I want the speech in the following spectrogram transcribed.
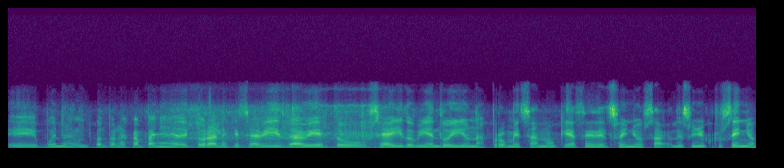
Eh, bueno, en cuanto a las campañas electorales que se ha, visto, se ha ido viendo y unas promesas ¿no? que hacen del sueño, del sueño cruceño,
